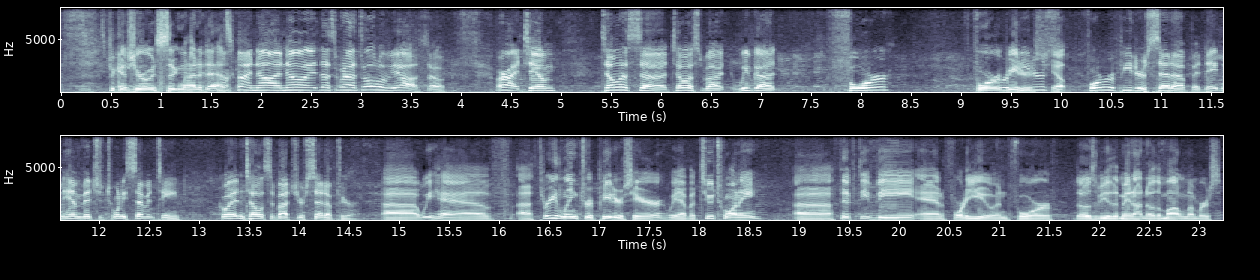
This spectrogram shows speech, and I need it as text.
It's because you're always sitting behind a desk. I know, I know. That's what I told him. Yeah. So, all right, Tim, tell us, uh, tell us about. We've got four, Four repeaters, yep. Four repeaters set up at Dayton Hamvention 2017. Go ahead and tell us about your setup here. Uh, we have uh, three linked repeaters here. We have a 220, uh, 50V, and 40U. And for those of you that may not know the model numbers,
